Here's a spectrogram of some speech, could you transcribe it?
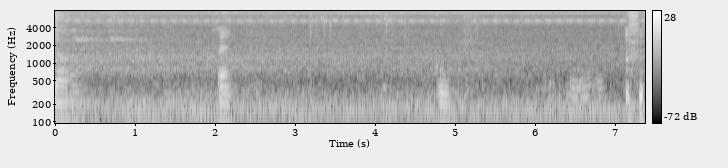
Đó. Xem. Cú. Mình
